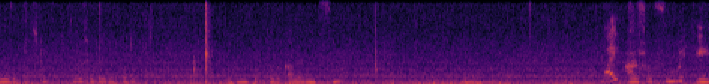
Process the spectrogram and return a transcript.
কেন কীভাবে কাজটা করতে হবে সেটাই দেখাবো। প্রথমে করতে হবে কালার মিক্সিং আর সবসময় এই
